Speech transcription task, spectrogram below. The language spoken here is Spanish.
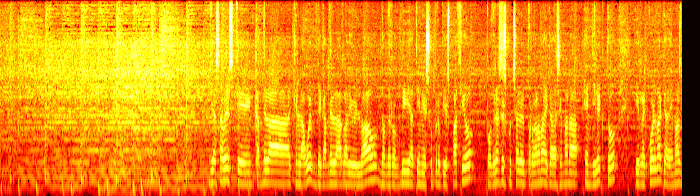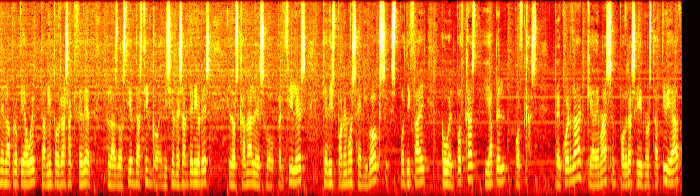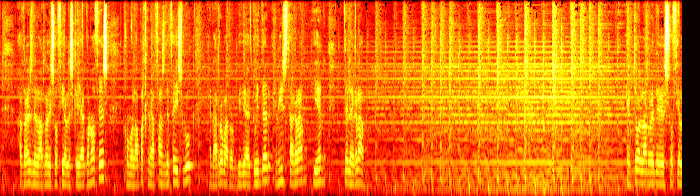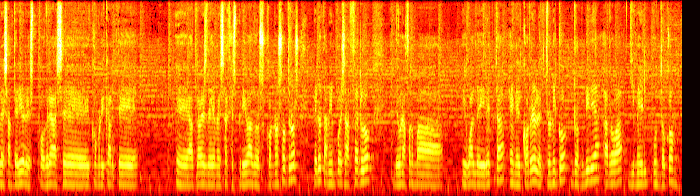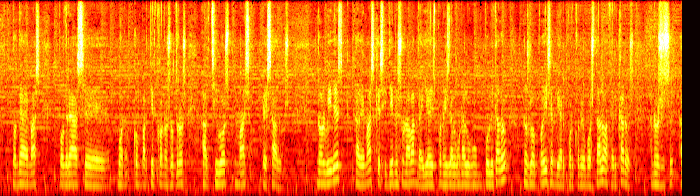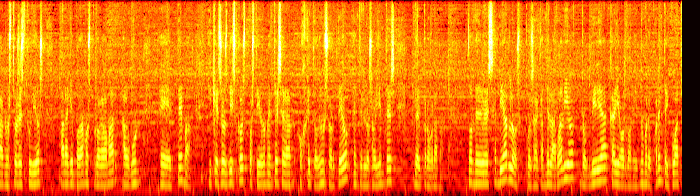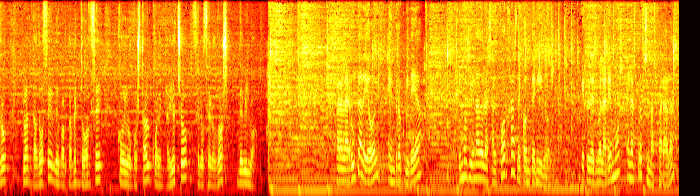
Ya sabes que en, la web de Candela Radio Bilbao, donde Rockvidia tiene su propio espacio, podrás escuchar el programa de cada semana en directo y recuerda que además de en la propia web también podrás acceder a las 205 emisiones anteriores en los canales o perfiles que disponemos en iVoox, Spotify, Google Podcast y Apple Podcast. Recuerda que además podrás seguir nuestra actividad a través de las redes sociales que ya conoces, como la página fans de Facebook, en arroba rockvidia de Twitter, en Instagram y en Telegram. En todas las redes sociales anteriores podrás eh, comunicarte eh, a través de mensajes privados con nosotros, pero también puedes hacerlo de una forma igual de directa en el correo electrónico rockvidia.gmail.com donde además podrás eh, bueno, compartir con nosotros archivos más pesados. No olvides además que si tienes una banda y ya disponéis de algún álbum publicado, nos lo podéis enviar por correo postal o acercaros a, a nuestros estudios para que podamos programar algún eh, tema y que esos discos posteriormente serán objeto de un sorteo entre los oyentes del programa. ¿Dónde debes enviarlos? Pues a Candela Radio, Rockvidia, calle Gordoniz número 44, planta 12, departamento 11, código postal 48002 de Bilbao. Para la ruta de hoy, en Rockvidea, hemos llenado las alforjas de contenidos que te desvelaremos en las próximas paradas.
